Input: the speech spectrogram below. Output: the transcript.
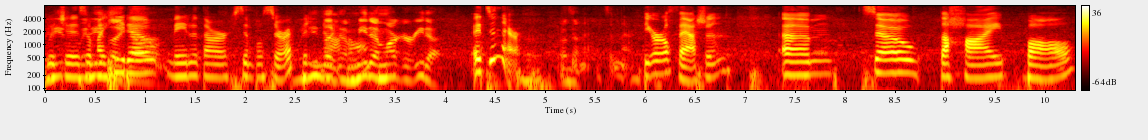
We which need- is a need like mojito a- made with our simple syrup. We and need like a. Mita margarita. It's in there. It's in there. It's in there. The Earl fashioned. Um, so the high ball.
